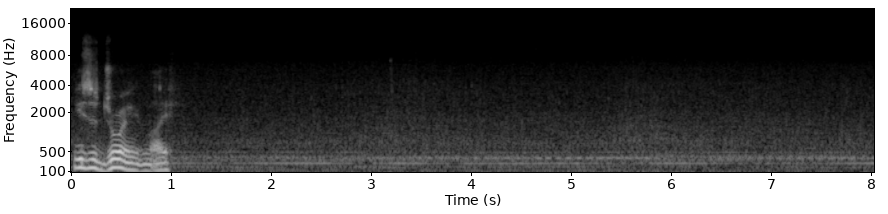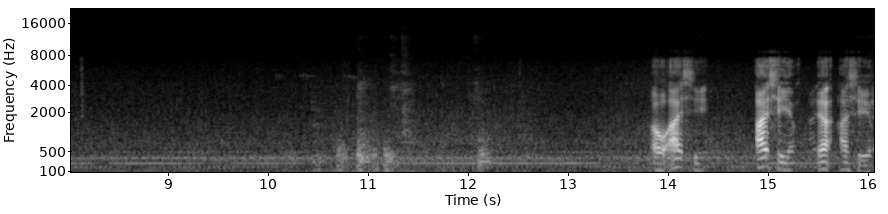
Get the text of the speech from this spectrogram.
He's enjoying life. Oh, I see. I see him. Yeah, I see him.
